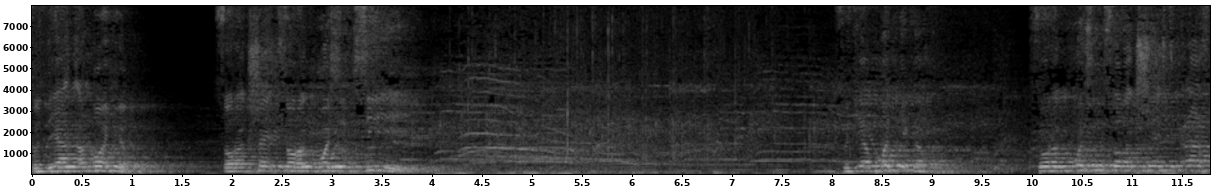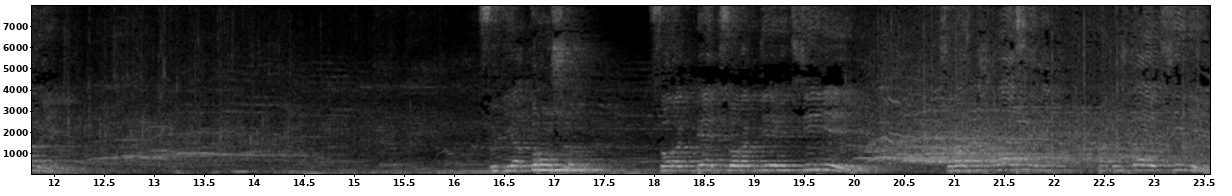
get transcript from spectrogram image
Судья Анохин, 46-48 синий. Судья Ботников, 48-46 красный. Судья Трушин, 45-49 синий. С разногласиями побеждает синий.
